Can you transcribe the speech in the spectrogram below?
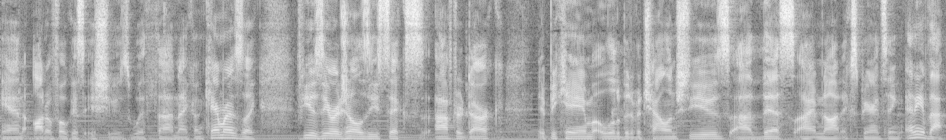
and autofocus issues with uh, Nikon cameras. Like if you use the original Z6 after dark, it became a little bit of a challenge to use. Uh, this, I'm not experiencing any of that.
